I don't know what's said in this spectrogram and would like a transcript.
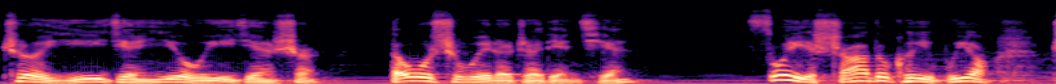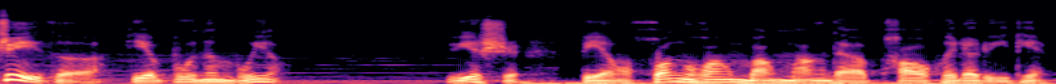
这一件又一件事儿都是为了这点钱，所以啥都可以不要，这个也不能不要。于是便慌慌忙忙地跑回了旅店。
